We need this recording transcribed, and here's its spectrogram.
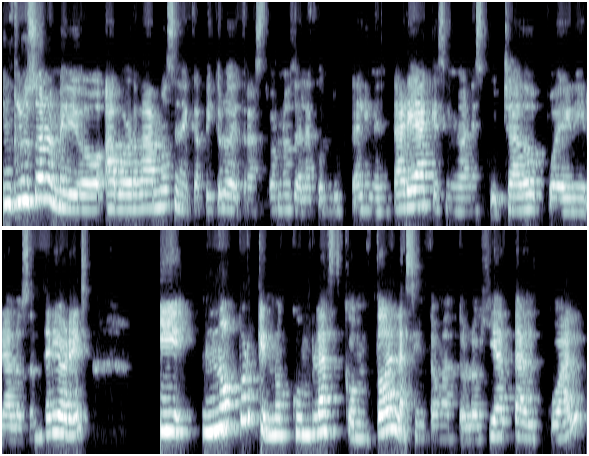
Incluso lo medio abordamos en el capítulo de trastornos de la conducta alimentaria, que si no han escuchado pueden ir a los anteriores. Y no porque no cumplas con toda la sintomatología tal cual,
